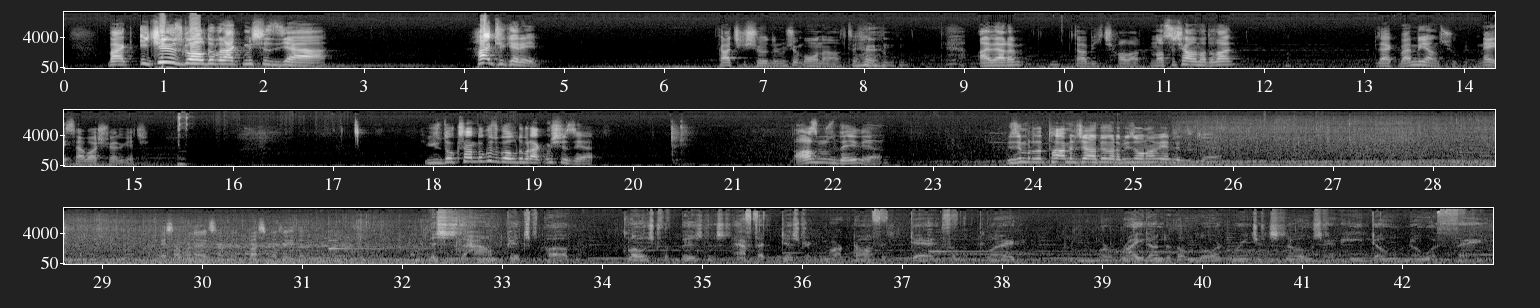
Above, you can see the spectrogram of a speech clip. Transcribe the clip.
Bak 200 goldu bırakmışız ya. Ha tüküreyim. Kaç kişi öldürmüşüm? 16. Alarm tabii ki çalar. Nasıl çalmadı lan? Bir dakika ben mi yanlış okuyorum? Neyse boş ver geç. 199 goldu bırakmışız ya. Az buz değil ya. Bizim burada tamirci abi var biz ona verirdik ya. Neyse ama neyse bas gaza gidelim. This is the Hound Pits pub, closed for business. Half the district marked off as dead from the plague. We're right under the Lord Regent's nose, and he don't know a thing.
